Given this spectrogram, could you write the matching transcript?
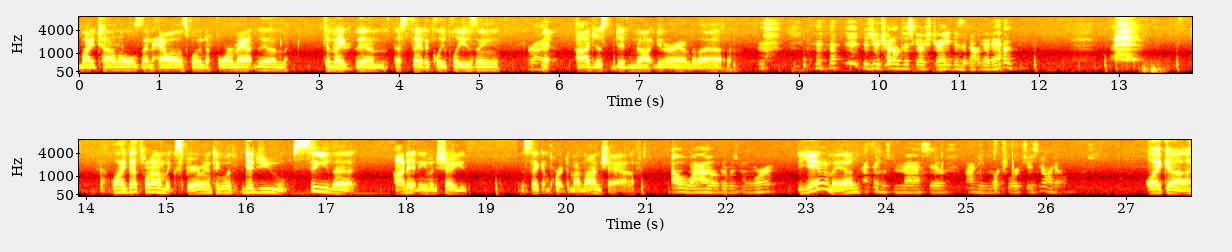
my tunnels and how I was going to format them to make them aesthetically pleasing Right. that I just did not get around to that. Does your tunnel just go straight? Does it not go down? Like, that's what I'm experimenting with. Did you see the? I didn't even show you the second part to my mine shaft? Oh wow, there was more. Yeah, man. That thing was massive. I need more torches. No, I don't. like uh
